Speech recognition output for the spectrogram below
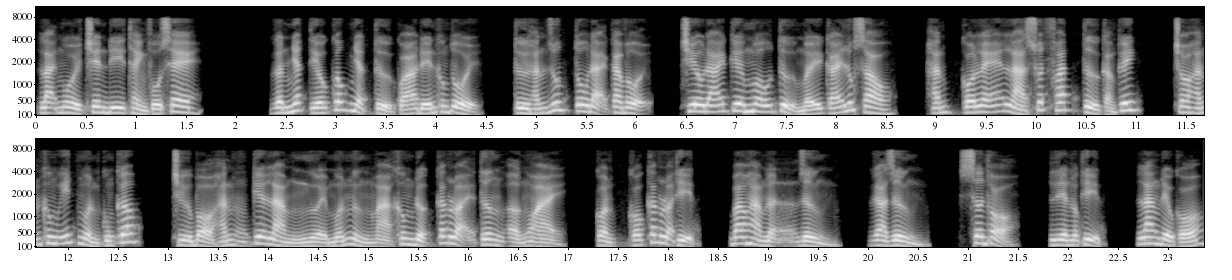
lại ngồi trên đi thành phố xe. Gần nhất tiếu cốc nhật tử quá đến không tồi, từ hắn giúp tô đại ca vội, chiêu đãi kia mẫu tử mấy cái lúc sau, hắn có lẽ là xuất phát từ cảm kích, cho hắn không ít nguồn cung cấp, trừ bỏ hắn kia làm người muốn ngừng mà không được các loại tương ở ngoài, còn có các loại thịt, bao hàm lợn rừng, gà rừng, sơn thỏ, liền lộc thịt, lang đều có,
